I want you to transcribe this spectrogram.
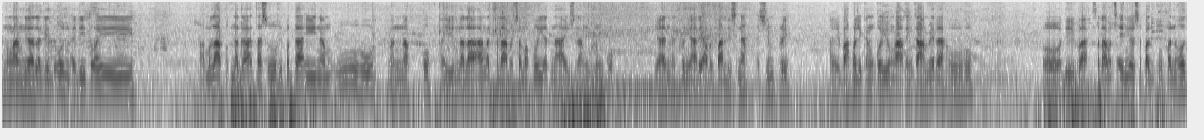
ano nga nilalagay doon ay dito ay ah, malapot na gatas, uhi pagkainam, uhu, anak ko, ayun na lang at salamat sa Makoy at naayos na ang gulong ko. Yan, at kunyari ako palis na, ay siyempre, ay babalikan ko yung aking camera, uhu. O, di ba? Salamat sa inyo sa pagpapanood.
